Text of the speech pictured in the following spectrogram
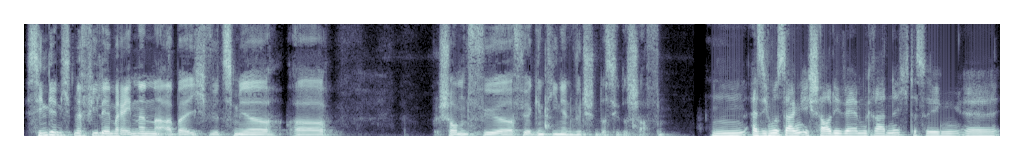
sind ja nicht mehr viele im Rennen, aber ich würde es mir äh, schon für, für Argentinien wünschen, dass sie das schaffen. Hm, also ich muss sagen, ich schaue die WM gerade nicht, deswegen äh,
